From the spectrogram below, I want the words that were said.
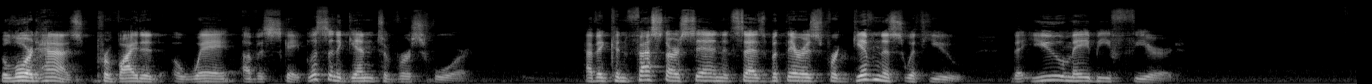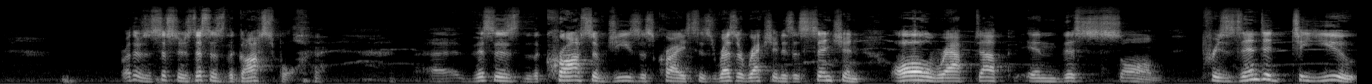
The Lord has provided a way of escape. Listen again to verse 4. Having confessed our sin, it says, But there is forgiveness with you, that you may be feared. Brothers and sisters, this is the gospel. Uh, this is the cross of Jesus Christ, his resurrection, his ascension, all wrapped up in this psalm. Presented to you,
